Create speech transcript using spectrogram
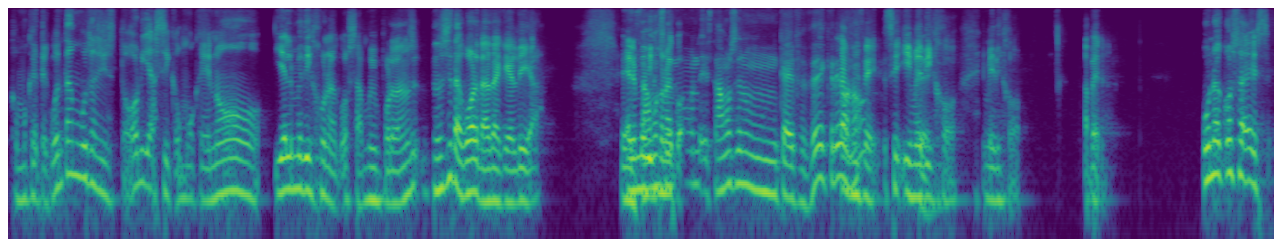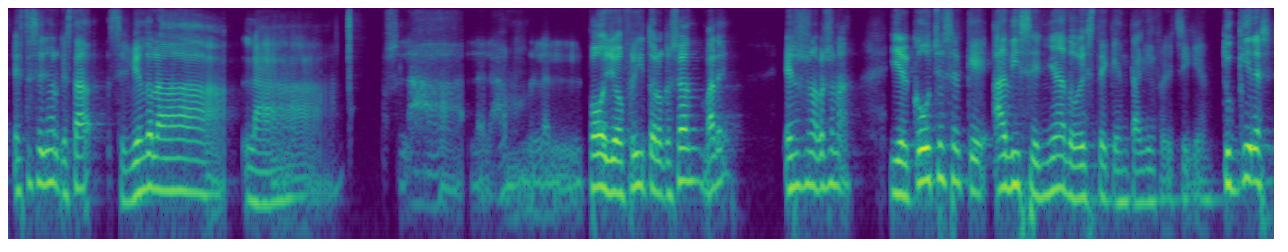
como que te cuentan muchas historias y como que no... Y él me dijo una cosa muy importante, no sé, si te acuerdas de aquel día. Él me dijo en, Estábamos en un KFC, creo, ¿no? Sí, y me dijo, y me dijo, a ver, una cosa es este señor que está sirviendo la, la, pues el pollo frito, lo que sean, ¿vale? Eso es una persona. Y el coach es el que ha diseñado este Kentucky Fried Chicken. ¿Tú quieres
